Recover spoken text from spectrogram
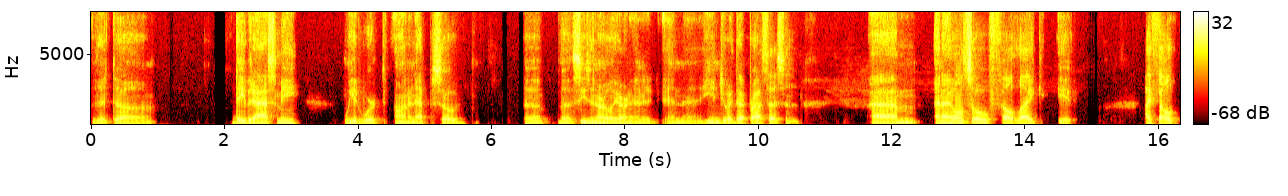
that uh, David asked me. We had worked on an episode uh, the season earlier, and it, and uh, he enjoyed that process, and um, and I also felt like it. I felt,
